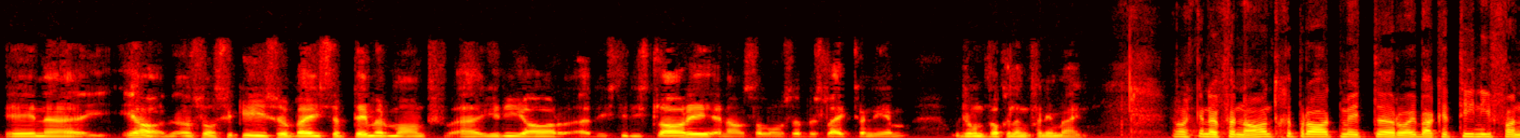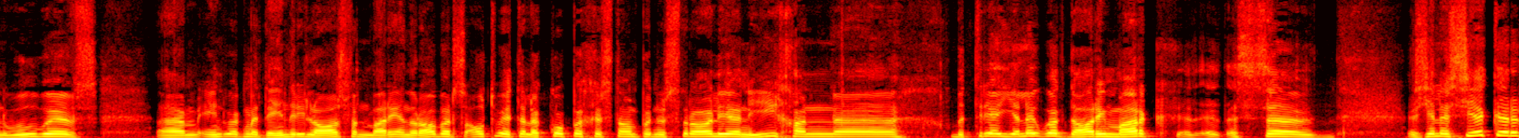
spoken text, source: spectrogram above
En uh ja, ons sal seker hierso by September maand uh hierdie jaar uh, die studies klaar hê en dan sal ons 'n besluit kan neem die ontwikkeling van die myn. Ja, ek het nou vanaand gepraat met uh, Roy Bakatini van Woolworths um en ook met Henry Laas van Marion Roberts. Albei het hulle koppe gestamp in Australië en hier gaan uh betree julle ook daardie mark is uh Is julle seker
